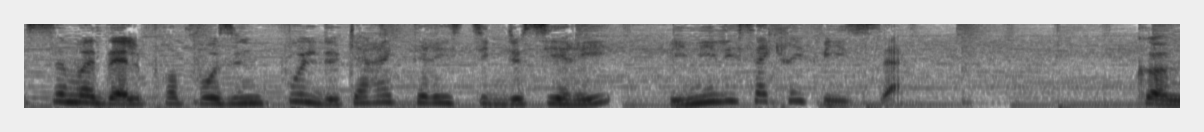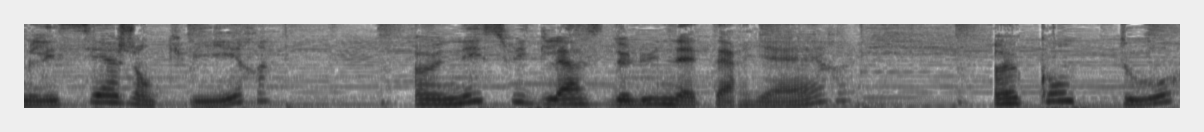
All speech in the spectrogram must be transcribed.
Ce modèle propose une foule de caractéristiques de série, fini les sacrifices. Comme les sièges en cuir, un essuie-glace de lunettes arrière, un compte-tour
